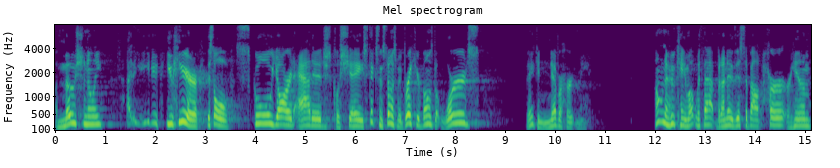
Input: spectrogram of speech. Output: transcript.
emotionally. You hear this old schoolyard adage, cliche sticks and stones may break your bones, but words, they can never hurt me. I don't know who came up with that, but I know this about her or him.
